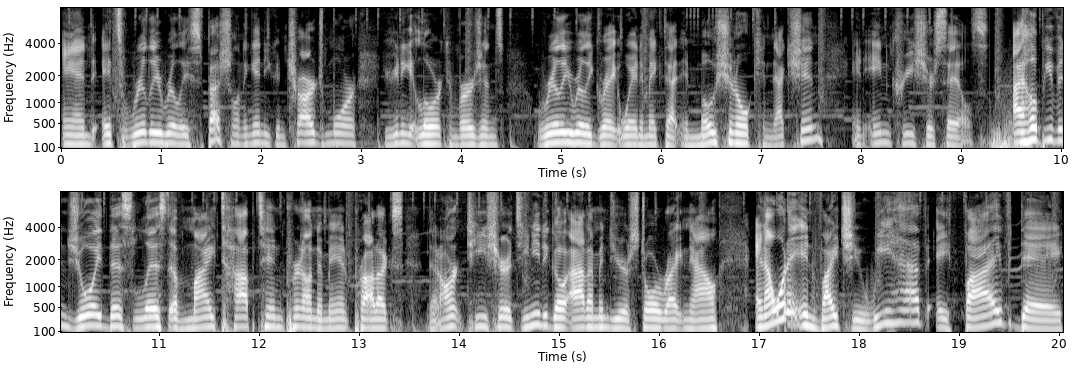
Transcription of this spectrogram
and it's really really special. And again you can charge more you're going to get lower conversions. Really really great way to make that emotional connection and increase your sales. I hope you've enjoyed this list of my top 10 print on demand products that aren't t shirts. You need to go add them into your store right now. And I want to invite you, we have a five day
